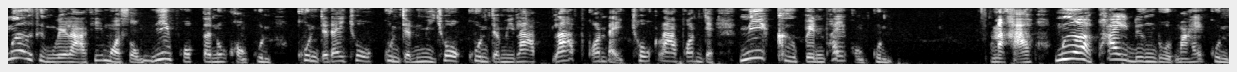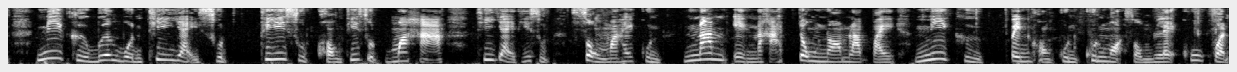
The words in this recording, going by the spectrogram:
เมื่อถึงเวลาที่เหมาะสม นี่พบตนุของคุณ คุณจะได้โชค คุณจะมีโชค คุณจะมีลาบ ลาบก้อนใดโชคลาบก้อนใหญ่ นี่คือเป็นไพ่ของคุณนะคะ เมื่อไพ่ดึงดูดมาให้คุณ นี่คือเบื้องบนที่ใหญ่สุด ที่สุดของที่สุดมหาที่ใหญ่ที่สุดส่งมาให้คุณนั่นเองนะคะ จงน้อมรับไปนี่คือเป็นของคุณคุณเหมาะสมและคู่ควร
